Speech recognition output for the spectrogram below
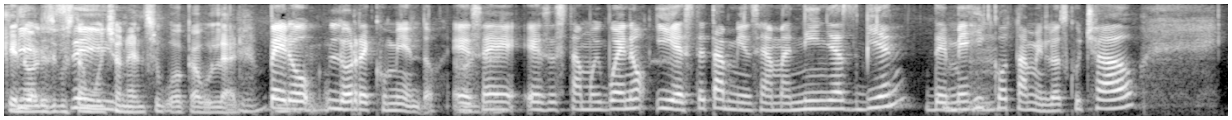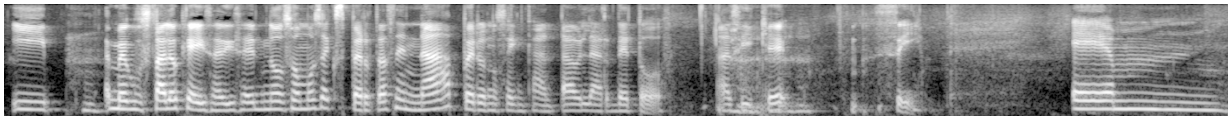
que no les gusta mucho en su vocabulario. Pero lo recomiendo, ese, ese está muy bueno. Y este también se llama Niñas Bien, de México, también lo he escuchado. Y me gusta lo que dice, dice, no somos expertas en nada, pero nos encanta hablar de todo. Así que, sí. Em,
